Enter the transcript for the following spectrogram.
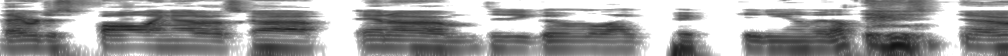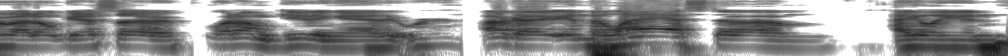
They were just falling out of the sky. And um, "Did he go like pick any of it up?" no, I don't guess so. What I'm getting at it. Okay, in the last um alien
